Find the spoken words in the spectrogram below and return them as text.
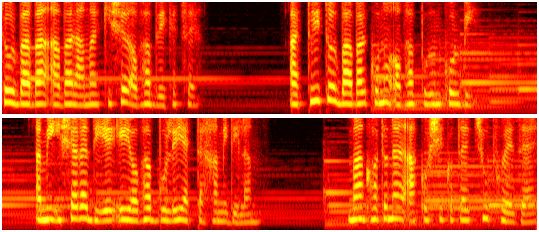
তোর বাবা আবার আমার কিসের অভাব রেখেছে? আর তুই তোর বাবার কোনো অভাব পূরণ করবি? আমি ইশারা দিয়ে এই অভাব বলেই একটা হামি দিলাম। মা ঘটনার আকস্মিকতায় চুপ হয়ে যায়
